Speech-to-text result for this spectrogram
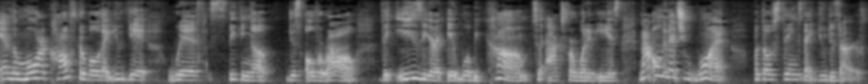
And the more comfortable that you get with speaking up just overall the easier it will become to ask for what it is, not only that you want, but those things that you deserve.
